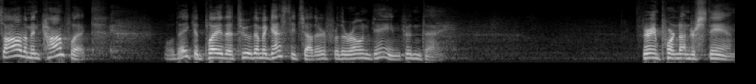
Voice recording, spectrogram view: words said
saw them in conflict? Well, they could play the two of them against each other for their own gain, couldn't they? It's very important to understand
